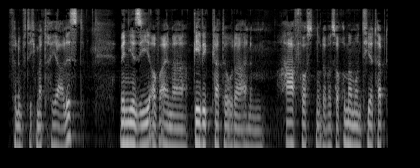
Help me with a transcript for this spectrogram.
vernünftig Material ist. Wenn ihr sie auf einer Gehwegplatte oder einem Haarpfosten oder was auch immer montiert habt,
